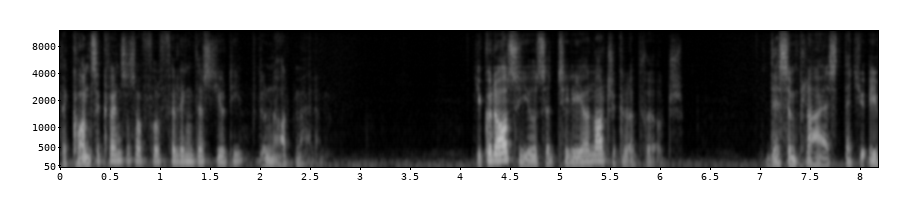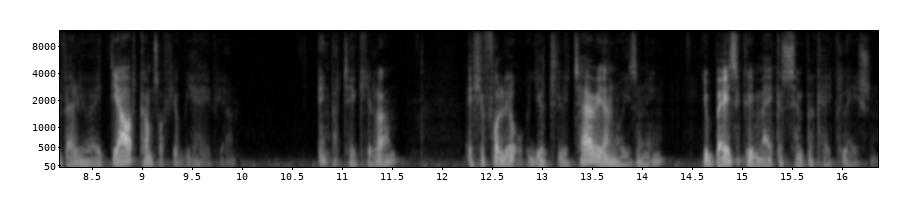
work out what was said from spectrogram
The consequences of fulfilling this duty do not matter. You could also use a teleological approach. This implies that you evaluate the outcomes of your behavior. In particular, if you follow utilitarian reasoning, you basically make a simple calculation.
